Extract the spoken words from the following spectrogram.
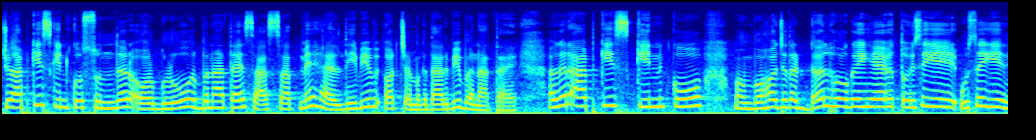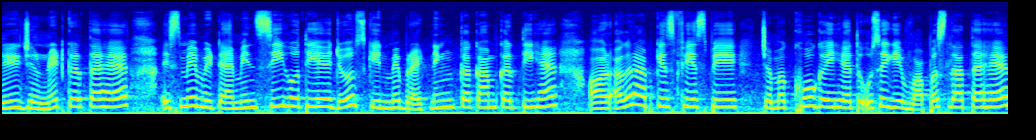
जो आपकी स्किन को सुंदर और ग्लो बनाता है साथ साथ में हेल्दी भी और चमकदार चमकदार भी बनाता है। अगर आपकी स्किन को बहुत ज़्यादा डल हो गई है तो इसे ये, उसे ये रिजनरेट करता है। इसमें विटामिन सी होती है, जो स्किन में ब्राइटनिंग का काम करती है। और अगर आपके फेस पे चमक खो गई है तो उसे ये वापस लाता है।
